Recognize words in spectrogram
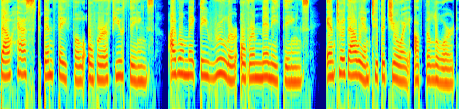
Thou hast been faithful over a few things. I will make thee ruler over many things. Enter thou into the joy of the Lord.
